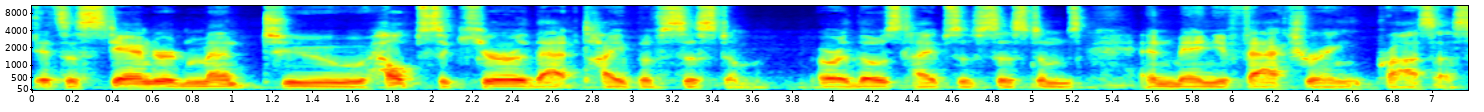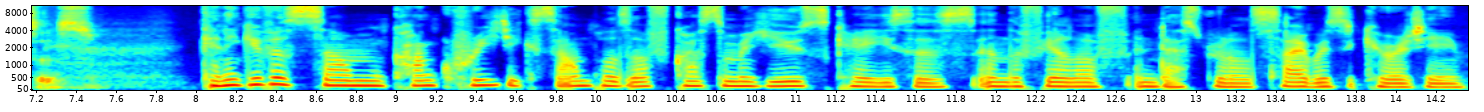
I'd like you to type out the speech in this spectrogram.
It's a standard meant to help secure that type of system or those types of systems and manufacturing processes. Can you give us some concrete examples of customer use cases in the field of industrial cybersecurity?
